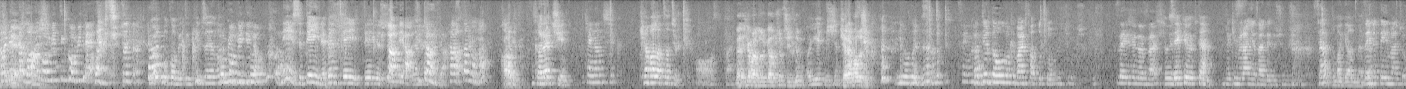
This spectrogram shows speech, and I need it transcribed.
kalem ne? de var. Komitin komite. Yok mu komitin? Kimse yazmıyor. Komedin oldu da. Neyse değil. Ben te te Kütahya. Kütahya. Kastamonu. Karabük. Karaçi. Kenan Işık. Kemal Atatürk. Oo süper. Ben de Kemal Atatürk yazmıştım sildim. O 70'in. Kerem Alışık. İyi o da güzel. Kadir Doğulu. Kıvanç Tatlıtuğ. Zerrin Özer. Zeki Ökten. Zeki Müren yazar diye düşünmüştüm. Hiç Sen? aklıma gelmedi. Zeynep değil bence o.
